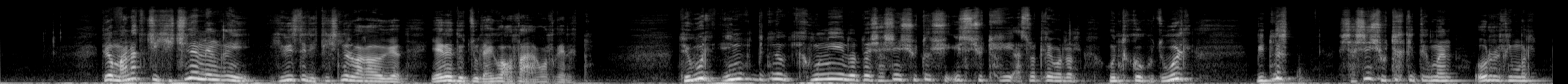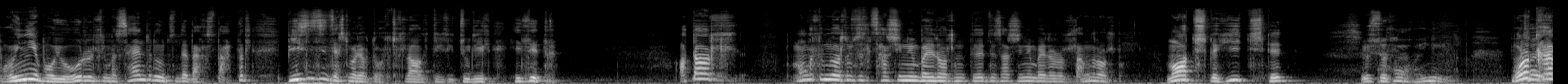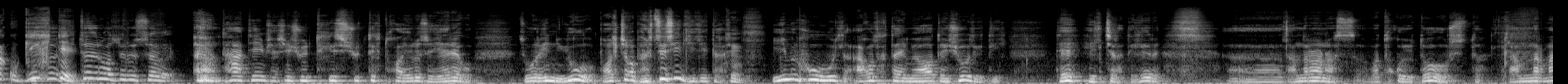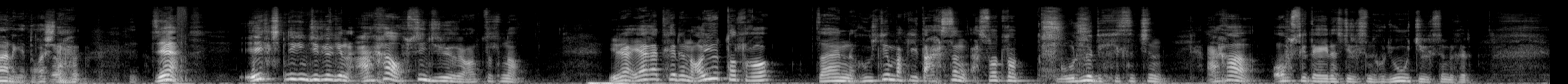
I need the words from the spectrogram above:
Тэгээ манад чи хичнээн мянган христээр итгэгчнэр байгаа үегээ яриад үзүүл айгүй олон агуулга яригдана. Тэгвэл энэ бид нэг хүний одоо шашин шүтэх, эс шүтэх асуудлыг бол хөндөхгүй зүгээр л биднэрт шашин шүтэх гэдэг маань өөрөөр хэлэх юм бол буйны буюу өөрөөр хэлэх юм бол сайн дурын үнцэндээ байх хэрэгтэй атал бизнесийн зарчмаар явдаг болчихлоо гэдэг зүйлийг хэлээд байгаа. Одоо л Монгол Төмний уламжлалт сар шинийн баяр болно. Тэгээд сар шинийн баяраар бол ламнар бол мод штэ хийд штэ. Ерөөсөө энийг буруу харахгүй гихтээ. Тэр бол ерөөсөө та тийм шашин шүтгэхээс шүтэх тухай ерөөсөө яриаггүй. Зүгээр энэ юу болж байгаа процессыг хэлээд байгаа. Иймэрхүү үйл агуулгатай юм яа одоо энэ шүүл гэдгийг тэ хэлж байгаа. Тэгэхээр ламнароноос бодохгүй дөө өөртөө. Ламнар маань гэдэг байгаа шүү дээ. За. Ээлж нэгэн жиргэг нь анхаа увсын жиргэгээр онцолно. Ягаад тэгэхээр энэ оюу толгоо За энэ хөгжлийн банкыг дагсан асуудлууд өрнөд ихэлсэн чинь анхаа увс гэдэг аянаас жиргсэн нөхөр юу гэж жиргсэн бэхээр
